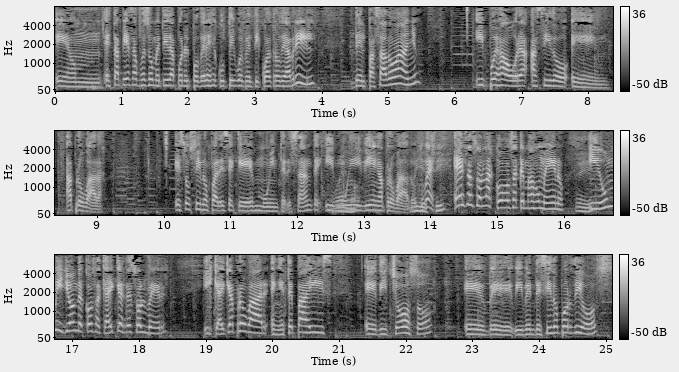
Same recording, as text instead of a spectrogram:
Eh, um, esta pieza fue sometida por el Poder Ejecutivo el 24 de abril del pasado año y pues ahora ha sido eh, aprobada. Eso sí nos parece que es muy interesante y Bueno. muy bien aprobado. Oye, Pues, sí. Esas son las cosas que más o menos, Sí. y un millón de cosas que hay que resolver y que hay que aprobar en este país eh, dichoso eh, eh, y bendecido por Dios,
